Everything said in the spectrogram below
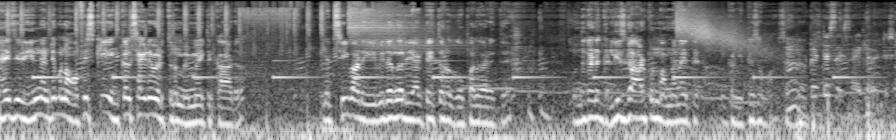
గైజ్ ఇది ఏంటంటే మన ఆఫీస్కి ఇంకల్ సైడే పెడుతున్నాం మేమైతే కార్డు లెట్స్ సీ వాడు ఏ విధంగా రియాక్ట్ అవుతారో గోపాల్ గారు అయితే ఎందుకంటే గలీజ్గా ఆడుకుని మమ్మల్ని అయితే. ఇక్కడ పెట్టేసాము? పెట్టేసాయి సైడ్లో పెట్టేసి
